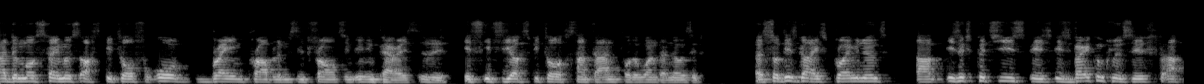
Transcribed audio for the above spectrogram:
at, the most famous hospital for all brain problems in France, in, in Paris. It's, it's the hospital of Sainte Anne for the one that knows it. Uh, so this guy is prominent. Uh, his expertise is, is very conclusive. Uh,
